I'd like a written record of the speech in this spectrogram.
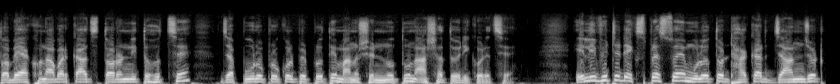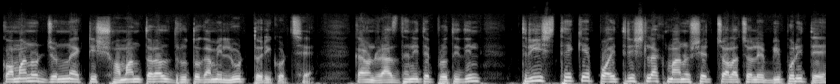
তবে এখন আবার কাজ ত্বরান্বিত হচ্ছে, যা পুরো প্রকল্পের প্রতি মানুষের নতুন আশা তৈরি করেছে। এলিভেটেড এক্সপ্রেসওয়ে মূলত ঢাকার যানজট কমানোর জন্য একটি সমান্তরাল দ্রুতগামী লুট তৈরি করছে। কারণ রাজধানীতে প্রতিদিন ৩০ থেকে ৩৫ লাখ মানুষের চলাচলের বিপরীতে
